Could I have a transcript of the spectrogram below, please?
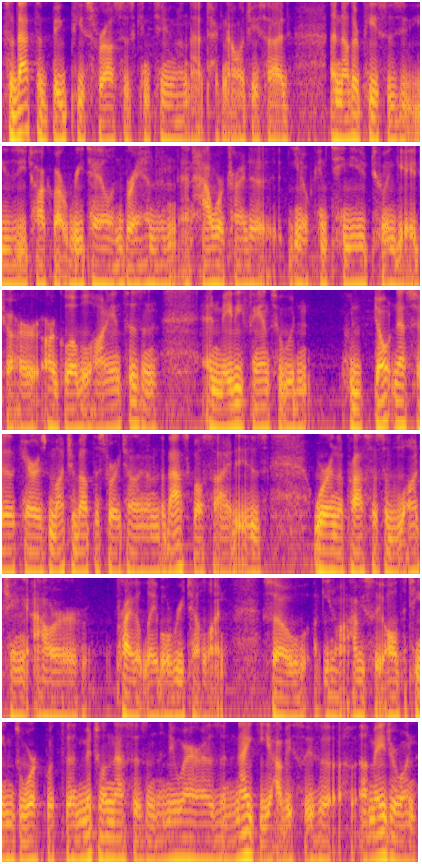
So that's a big piece for us is continuing on that technology side. Another piece is, is you talk about retail and brand and, and how we're trying to you know continue to engage our, our global audiences and and maybe fans who wouldn't who don't necessarily care as much about the storytelling on the basketball side is we're in the process of launching our private label retail line. So, you know, obviously all the teams work with the Mitchell and Nesses and the New Eras, and Nike obviously is a, a major one.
